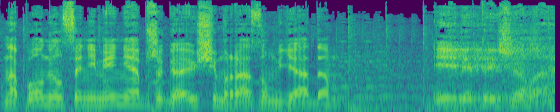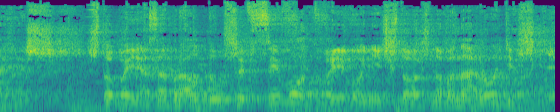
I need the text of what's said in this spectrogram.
наполнился не менее обжигающим разум ядом. «Или ты желаешь, чтобы я забрал души всего твоего ничтожного народишки?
